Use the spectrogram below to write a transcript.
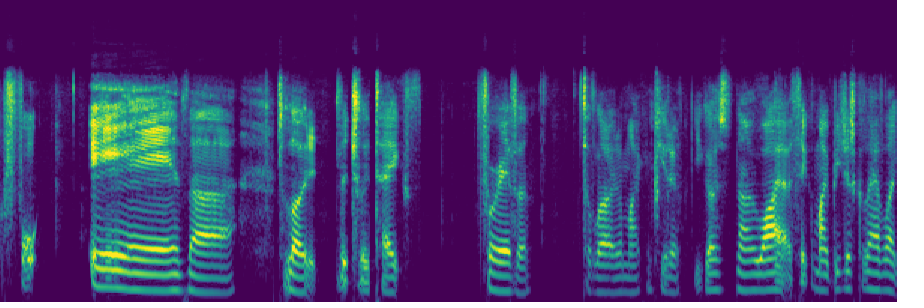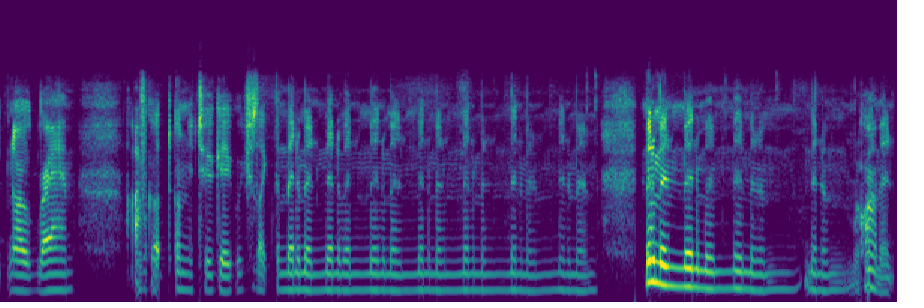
forever to load. It literally takes forever to load on my computer. You guys know why? I think it might be just because I have like no RAM. I've got only 2 gig, which is like the minimum, minimum, minimum, minimum, minimum, minimum, minimum, minimum, minimum, minimum, minimum requirement.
